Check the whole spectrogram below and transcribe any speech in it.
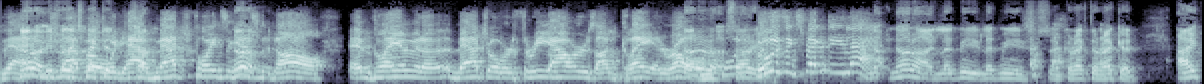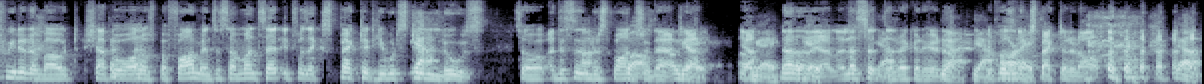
that no, no, it was expected, would have match points against no, no. Nadal and play him in a match over three hours on clay in Rome. No, no, no, sorry. Who was expecting that? No, no, no, let me let me correct the record. I tweeted about Shapovalov's performance, and someone said it was expected he would still yeah. lose. So uh, this is in uh, response uh, well, to that. Okay. Yeah. Yeah. Okay. No, no, okay. no, yeah. Let's set yeah. the record here. No, yeah, yeah. It wasn't right. expected at all. yeah,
